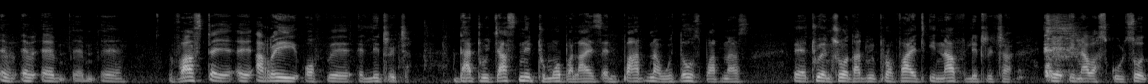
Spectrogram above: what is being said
a, a, a, vast uh, array of uh, literature that we just need to mobilize and partner with those partners uh, to ensure that we provide enough literature in our schools. So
